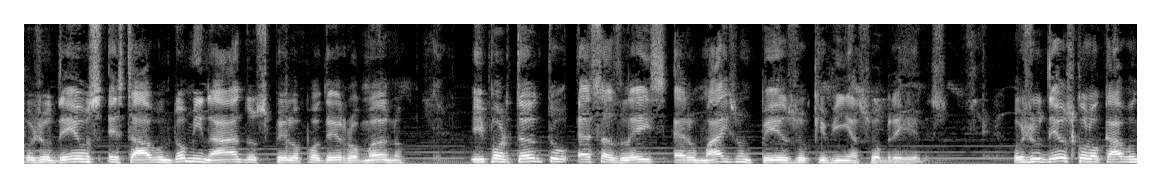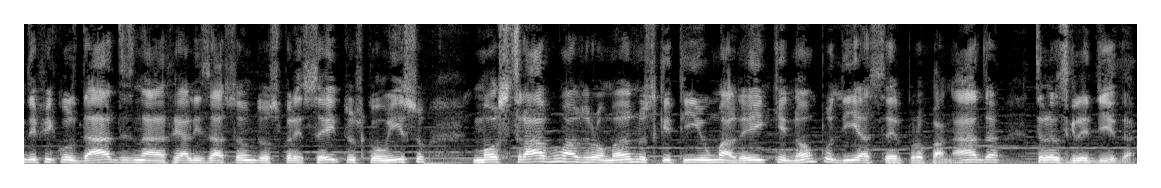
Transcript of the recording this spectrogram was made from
os judeus estavam dominados pelo poder romano e, portanto, essas leis eram mais um peso que vinha sobre eles. Os judeus colocavam dificuldades na realização dos preceitos, com isso, mostravam aos romanos que tinham uma lei que não podia ser profanada, transgredida.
